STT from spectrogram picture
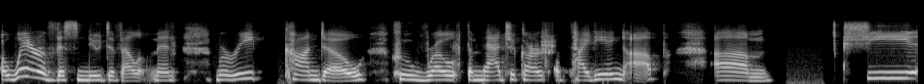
aware of this new development, Marie Kondo, who wrote The Magic Art of Tidying Up, um, she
